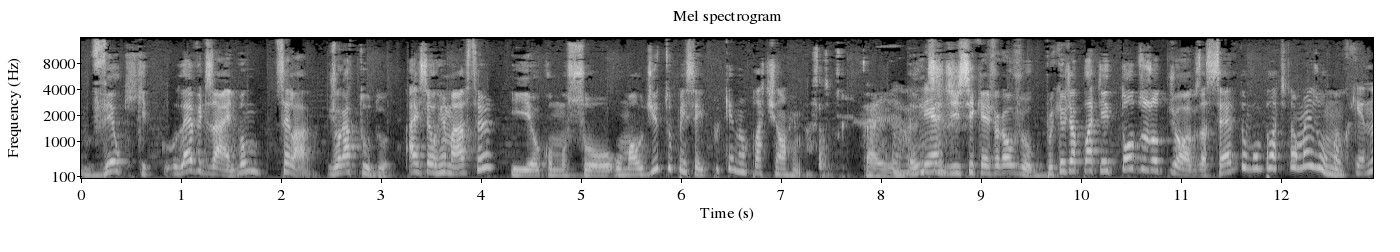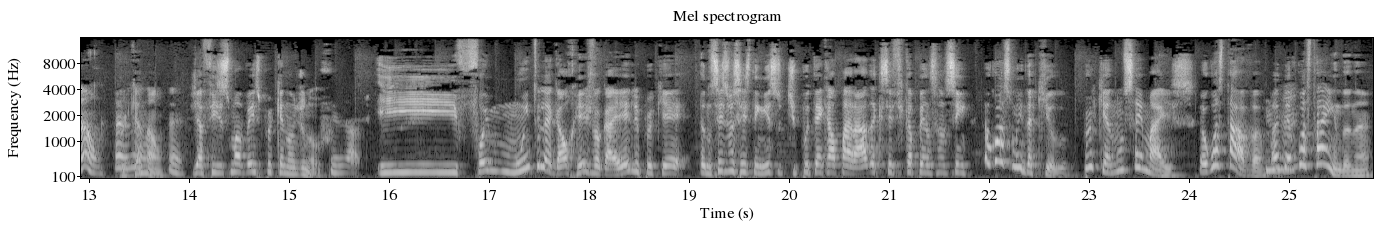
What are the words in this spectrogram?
Ver o que, que. O level design, vamos, sei lá, jogar tudo. Aí saiu o remaster, e eu, como sou um maldito, pensei, por que não platinar o remaster? Tá aí. Antes de sequer jogar o jogo. Porque eu já platinei todos os outros jogos da série, então vamos platinar mais uma. Por que não? Por que não? É. Já fiz isso uma vez, por que não de novo? Exato. E foi muito legal rejogar ele, porque eu não sei se vocês têm isso, tipo, tem aquela parada que você fica pensando assim, eu gosto muito daquilo. Por quê? Não sei mais. Eu gostava, mas devo gostar ainda, né?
